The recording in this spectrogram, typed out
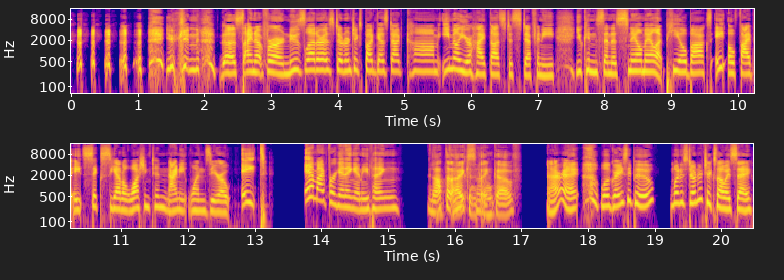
You can uh, sign up for our newsletter at stonerchickspodcast.com. Email your high thoughts to Stephanie. You can send us snail mail at P.O. Box 80586 Seattle, Washington 98108. Am I forgetting anything? Not that I think can so. think of. All right. Well, Gracie Poo, what do stoner chicks always say?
